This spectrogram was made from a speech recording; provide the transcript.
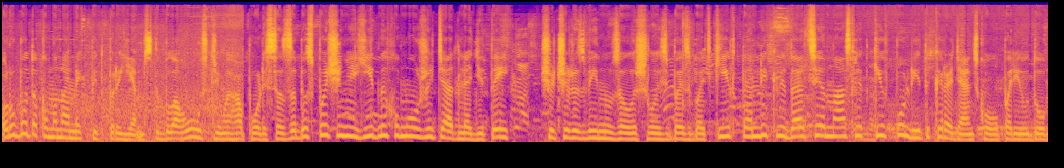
Робота комунальних підприємств, благоустрій мегаполіса, забезпечення гідних умов життя для дітей, що через війну залишились без батьків, та ліквідація наслідків політики радянського періоду.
